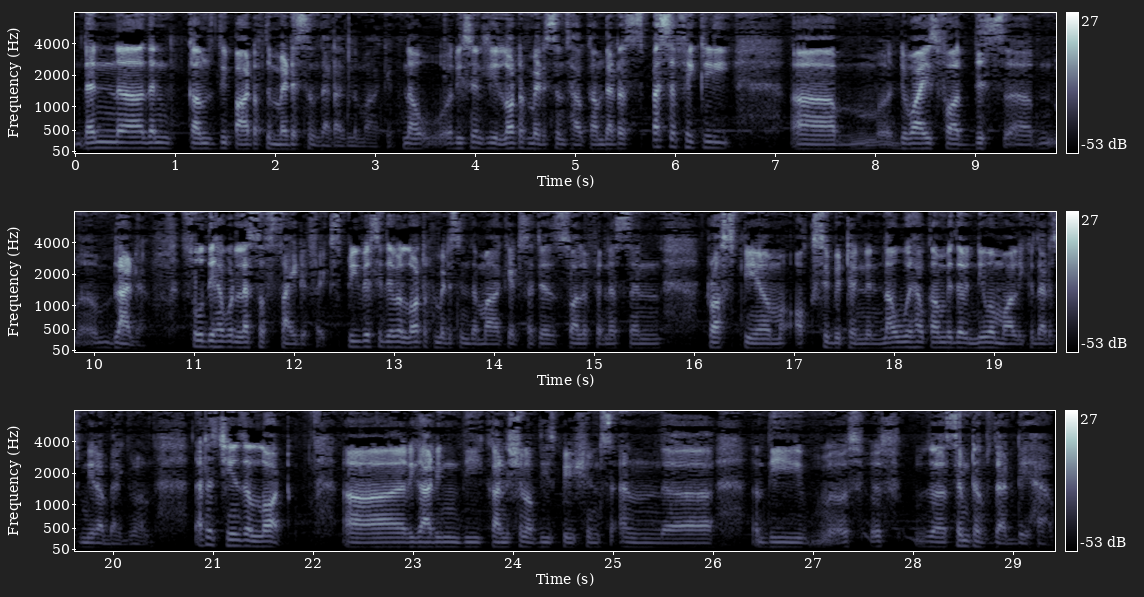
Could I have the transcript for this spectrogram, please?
then uh, then comes the part of the medicines that are in the market. Now, recently, a lot of medicines have come that are specifically um, device for this um, bladder. So they have got less of side effects. Previously, there were a lot of medicine in the market, such as solifenacin, trospium, oxybutynin. Now we have come with a newer molecule that is mirabegron. That has changed a lot uh, regarding the condition of these patients and uh, the, uh, the symptoms that they have.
